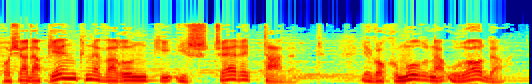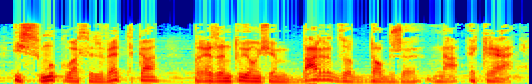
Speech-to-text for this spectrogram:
Posiada piękne warunki i szczery talent. Jego chmurna uroda i smukła sylwetka prezentują się bardzo dobrze na ekranie.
